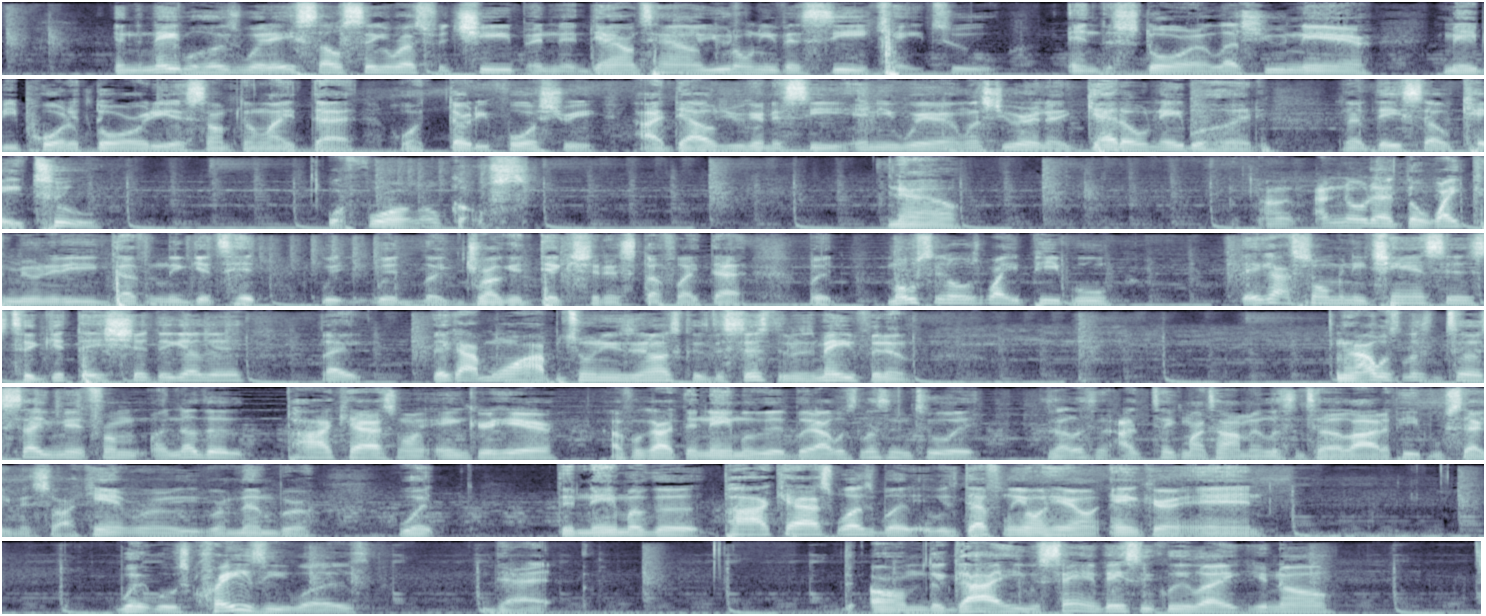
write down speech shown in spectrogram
in the neighborhoods where they sell cigarettes for cheap and in downtown you don't even see K2 in the store unless you near maybe Port Authority or something like that or 34th Street. I doubt you're gonna see anywhere unless you're in a ghetto neighborhood that they sell K2 or Four Lokos. Now, I, I know that the white community definitely gets hit with, with like drug addiction and stuff like that, but most of those white people, they got so many chances to get their shit together. Like they got more opportunities than us because the system is made for them. And I was listening to a segment from another podcast on Anchor here. I forgot the name of it, but I was listening to it because I listen. I take my time and listen to a lot of people's segments, so I can't really remember what the name of the podcast was, but it was definitely on here on Anchor. And what was crazy was that um the guy he was saying basically like you know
